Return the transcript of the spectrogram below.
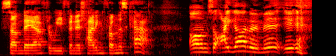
Someday after we finish hiding from this cat. Um, so I gotta admit, it,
